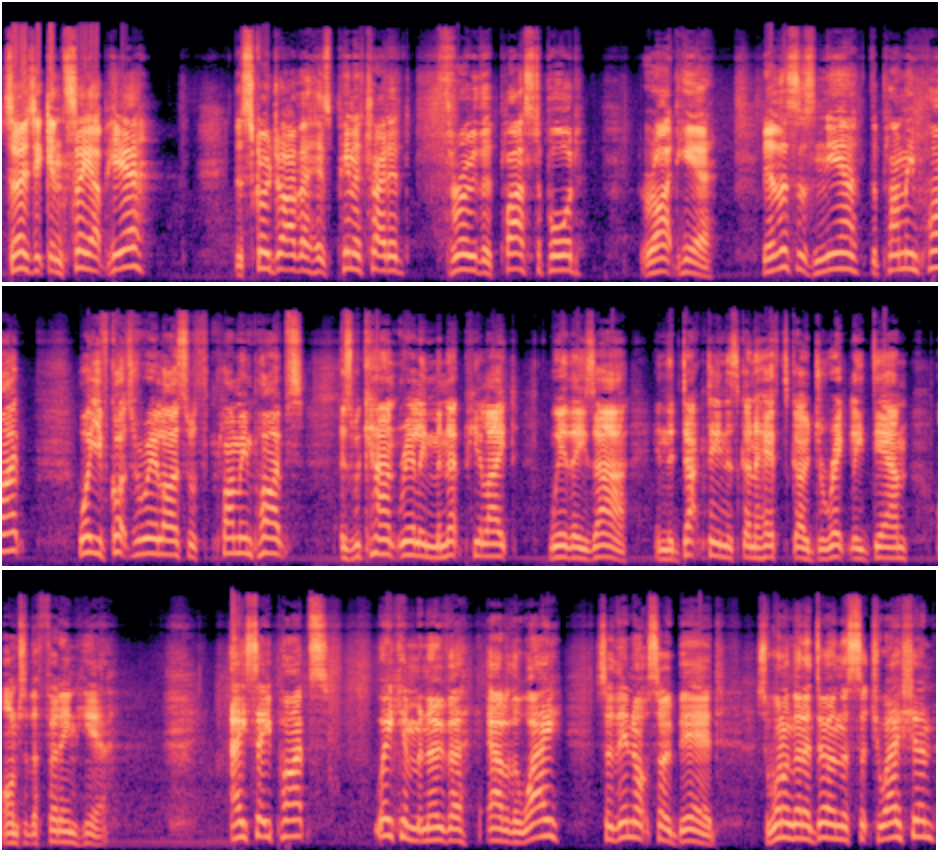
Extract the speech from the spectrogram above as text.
So as you can see up here, the screwdriver has penetrated through the plasterboard right here. Now this is near the plumbing pipe. What you've got to realise with plumbing pipes is we can't really manipulate where these are and the ducting is going to have to go directly down onto the fitting here. AC pipes we can maneuver out of the way so they're not so bad. So what I'm going to do in this situation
